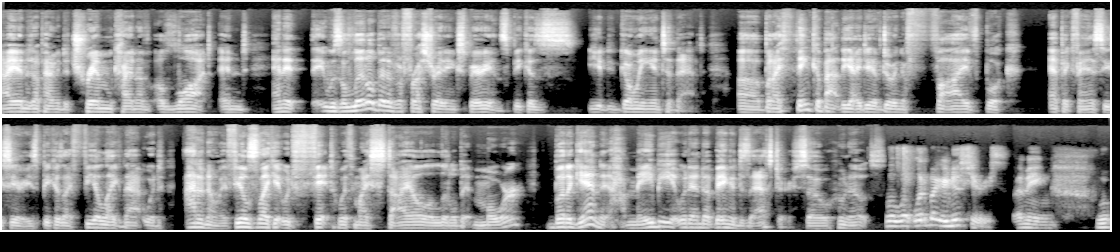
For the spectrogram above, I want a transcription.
i ended up having to trim kind of a lot. And and it it was a little bit of a frustrating experience because you going into that. Uh, but i think about the idea of doing a five book epic fantasy series because i feel like that would i don't know it feels like it would fit with my style a little bit more but again maybe it would end up being a disaster so who knows well what, what about your new series i mean what,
